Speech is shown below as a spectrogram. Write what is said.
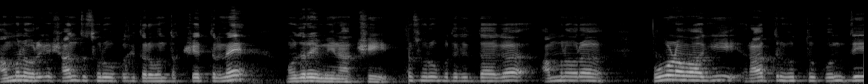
ಅಮ್ಮನವರಿಗೆ ಶಾಂತ ಸ್ವರೂಪಕ್ಕೆ ತರುವಂಥ ಕ್ಷೇತ್ರನೇ ಮಧುರೈ ಮೀನಾಕ್ಷಿ. ಸ್ವರೂಪದಲ್ಲಿದ್ದಾಗ ಅಮ್ಮನವರ ಪೂರ್ಣವಾಗಿ ರಾತ್ರಿ ಹೊತ್ತು ಕುಂತಿ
